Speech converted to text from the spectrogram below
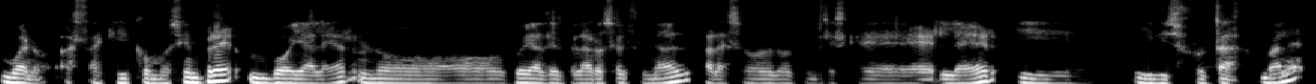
Bueno, hasta aquí, como siempre, voy a leer, no voy a desvelaros el final, para eso lo tendréis que leer y, y disfrutar, ¿vale?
